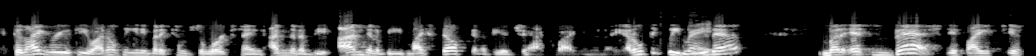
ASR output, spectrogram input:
because I agree with you. I don't think anybody comes to work saying, I'm going to be, I'm going to be myself going to be a jackwagon today. I don't think we right. do that. But at best, if I, if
